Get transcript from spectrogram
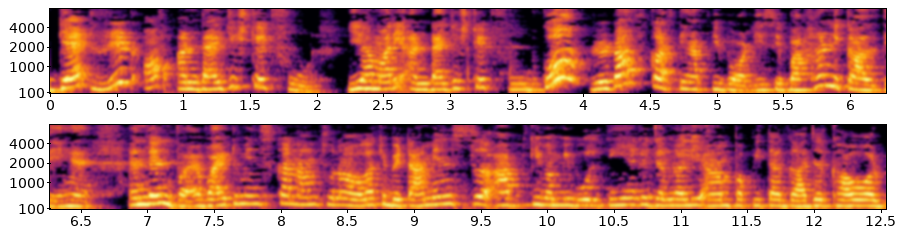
get rid of undigested food ये हमारे अनडाइजेस्टेड फ़ूड को रिड ऑफ़ करते हैं आपकी बॉडी से, बाहर निकालते हैं। एंड देन वाइटामिन का नाम सुना होगा कि विटामिन आपकी मम्मी बोलती हैं कि जनरली आम पपीता, गाजर खाओ और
